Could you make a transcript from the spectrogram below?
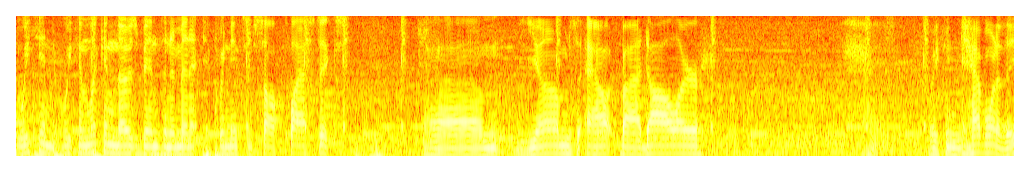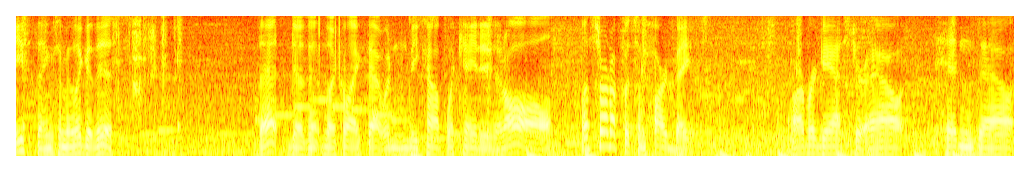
we can we can look in those bins in a minute if we need some soft plastics. Um, Yums out by a dollar. We can have one of these things. I mean, look at this. That doesn't look like that wouldn't be complicated at all. Let's start off with some hard baits. Arbogast are out, Heddon's out,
